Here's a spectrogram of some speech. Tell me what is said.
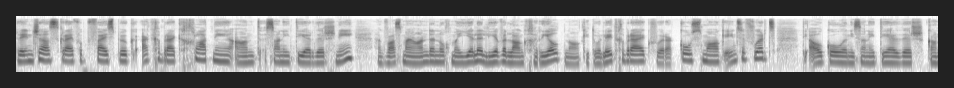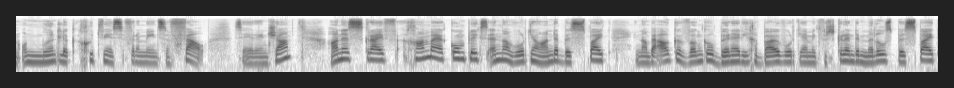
Rensha skryf op Facebook: Ek gebruik glad nie hand saniteerders nie. Ek was my hande nog my hele lewe lank gereeld na die toilet gebruik voor ek kos maak ensovoorts. Die alkohol in die saniteerders kan onmoontlik goed wees vir 'n mens se vel, sê Rensha. Hannes skryf: Gaan by 'n kompleks in dan word jou hande bespuit en dan by elke winkel binne die gebou word jy met verskillende middels bespuit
